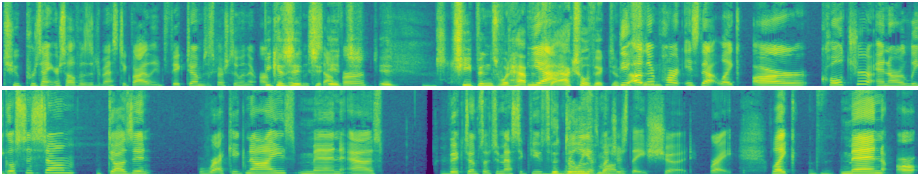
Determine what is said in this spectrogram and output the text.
To present yourself as a domestic violence victim, especially when there are because people it, who it suffer. it cheapens what happens Yeah. to actual victims. The other and- part is that like our culture and our legal system doesn't recognize men as victims of domestic abuse The really as much model. as they should. Right. Like men are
